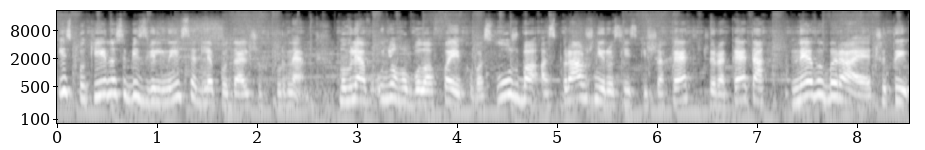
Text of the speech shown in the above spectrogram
і спокійно собі звільнився для подальших турне. Мовляв, у нього була фейкова служба, а справжній російський шахет чи ракета не вибирає, чи ти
